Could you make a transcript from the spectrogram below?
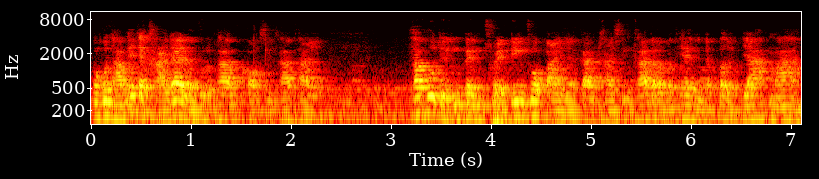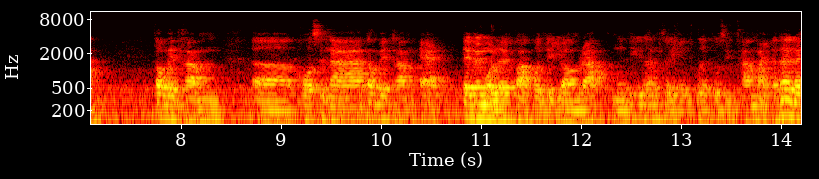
บางคนถามว่าจะขายได้หรือคุณภาพของสินค้าไทย ถ้าพูดถึงเป็นเทรดดิ้งทั่วไปเนี่ยการขายสินค้าแต่ละประเทศเนี่ยจะเปิดยากมาก ต้องไปทำโฆษณาต้องไปทำแอดเต็มไปหมดเลยกว่าคนจะยอมรับเหมือนที่ท่านเคยเห็นเปิดตัวสินค้าใหม่แต่ถ้าใน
